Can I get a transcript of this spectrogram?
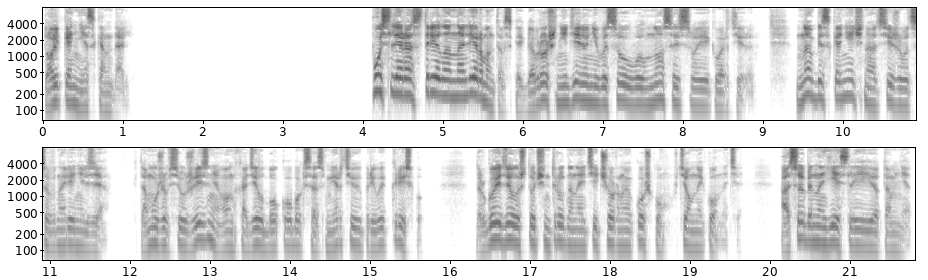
Только не скандаль». После расстрела на Лермонтовской Гаврош неделю не высовывал носа из своей квартиры. Но бесконечно отсиживаться в норе нельзя. К тому же всю жизнь он ходил бок о бок со смертью и привык к риску. Другое дело, что очень трудно найти черную кошку в темной комнате. Особенно, если ее там нет.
